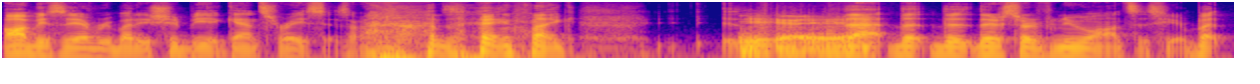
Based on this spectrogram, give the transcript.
obviously everybody should be against racism. I'm saying like Yeah, yeah. that the, the, there's sort of nuances here, but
